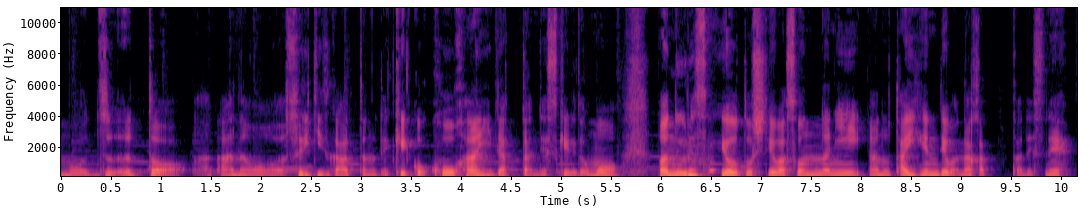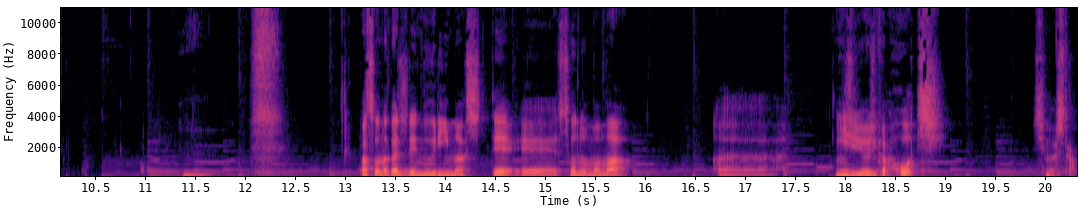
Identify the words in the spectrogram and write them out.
もうずっと穴をすり傷があったので結構広範囲だったんですけれども、まあ、塗る作業としてはそんなにあの大変ではなかったですね。うん。まあ、そんな感じで塗りまして、えー、そのままあ24時間放置しました、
